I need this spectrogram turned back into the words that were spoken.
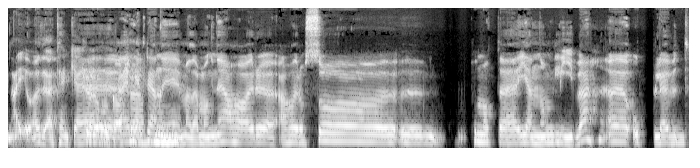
Nei, jeg tenker jeg, jeg er helt enig mm. med deg, Magne. Jeg har, jeg har også på en måte gjennom livet eh, opplevd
